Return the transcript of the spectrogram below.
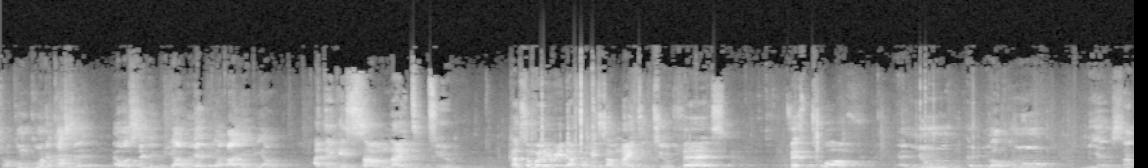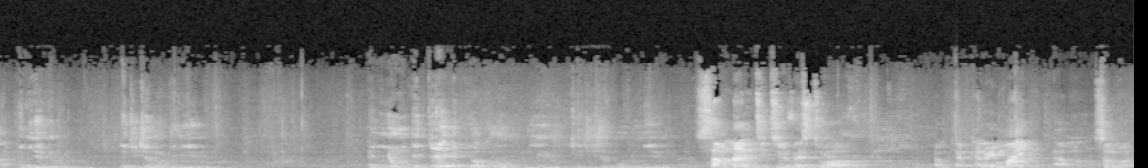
twerɛ kronkron no ka sɛ ɛwɔ sɛ yɛdua woyɛ duaba a yɛdua wo I think it's Psalm 92. Can somebody read that for me? Psalm 92, verse, verse 12. ɛnwom aduɔkono mmiɛnsa mmienu nkyekyɛmu du mmienu ɛnwom etire aduɔkono mmienu nkyekyɛmu du mmienu Psalm 92, verse 12. Um, um, can we mic um, Solomon?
